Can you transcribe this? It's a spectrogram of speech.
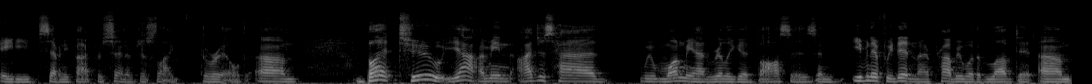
80, 75% of just like thrilled. Um, but two, yeah, I mean, I just had, we, one, we had really good bosses. And even if we didn't, I probably would have loved it. Um,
